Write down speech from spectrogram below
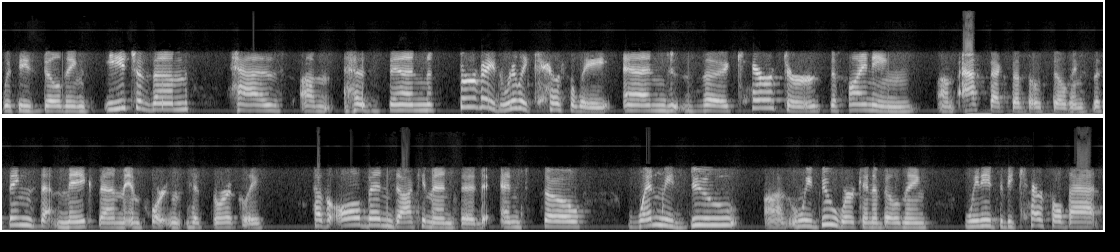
with these buildings. Each of them has um, has been surveyed really carefully, and the character defining um, aspects of those buildings, the things that make them important historically, have all been documented. And so, when we do uh, we do work in a building, we need to be careful that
